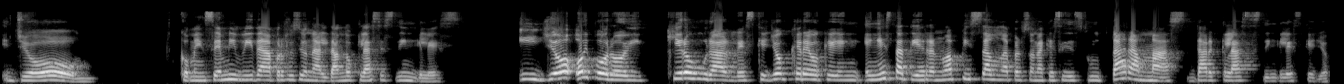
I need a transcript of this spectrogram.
Yo comencé mi vida profesional dando clases de inglés y yo hoy por hoy quiero jurarles que yo creo que en, en, esta tierra no ha pisado una persona que se disfrutara más dar clases de inglés que yo.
